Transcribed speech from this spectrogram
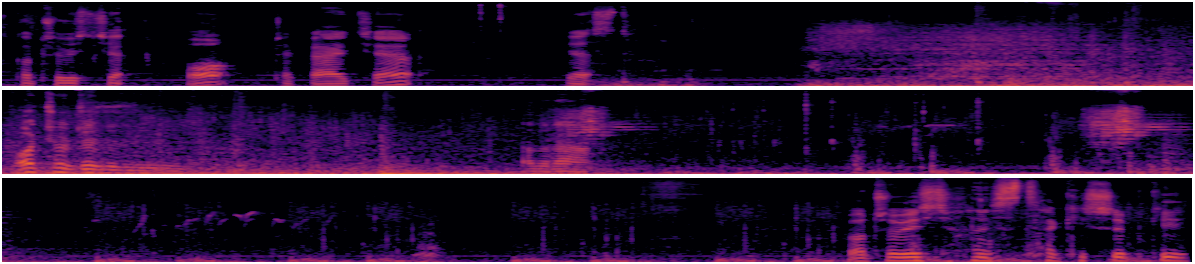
Tylko oczywiście... O, czekajcie. Jest. O, ciu, ciu, ciu, ciu. Dobra. Oczywiście on jest taki szybki.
